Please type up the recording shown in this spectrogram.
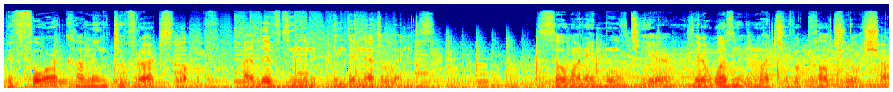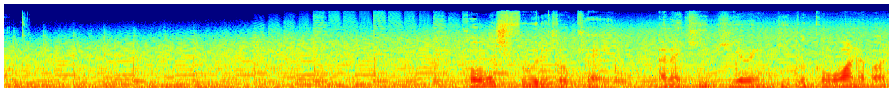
Before coming to Wrocław, I lived in the, in the Netherlands. So when I moved here, there wasn't much of a cultural shock. Polish food is okay, and I keep hearing people go on about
